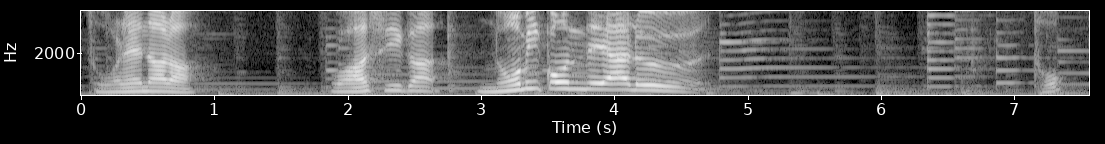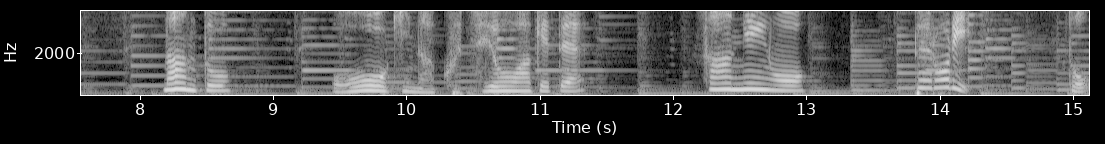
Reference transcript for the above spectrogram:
それなら、わしが飲み込んでやると、なんと大きな口を開けて三人をペロリと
